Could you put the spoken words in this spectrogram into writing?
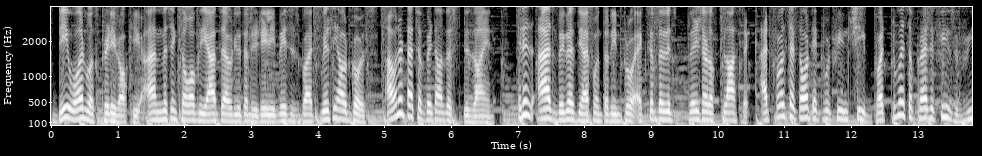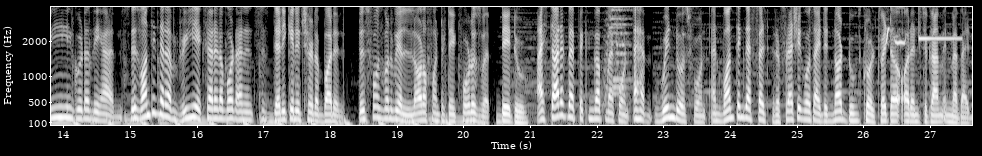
Day 1 was pretty rocky. I'm missing some of the apps I would use on a daily basis but we'll see how it goes. I want to touch a bit on this design. It is as big as the iPhone 13 Pro except that it's built out of plastic. At first I thought it would feel cheap but to my surprise it feels really good on the hands. There's one thing that I'm really excited about and it's this dedicated shutter button. This phone's going to be a lot of fun to take photos with. Day 2. I started by picking up my phone. Ahem, Windows phone and one thing that felt refreshing was I did not doom scroll Twitter or Instagram in my bed.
